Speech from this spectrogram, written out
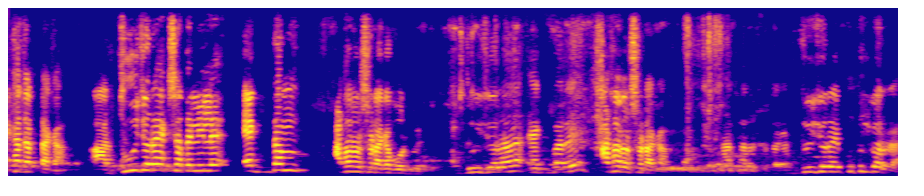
এক হাজার টাকা। আর দুই জোড়া একসাথে নিলে একদম আঠারোশো টাকা পড়বে। দুই জোড়া একবারে আঠারোশো টাকা। আঠারোশো টাকা। দুই জোড়ায় পুতুল গড়রা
